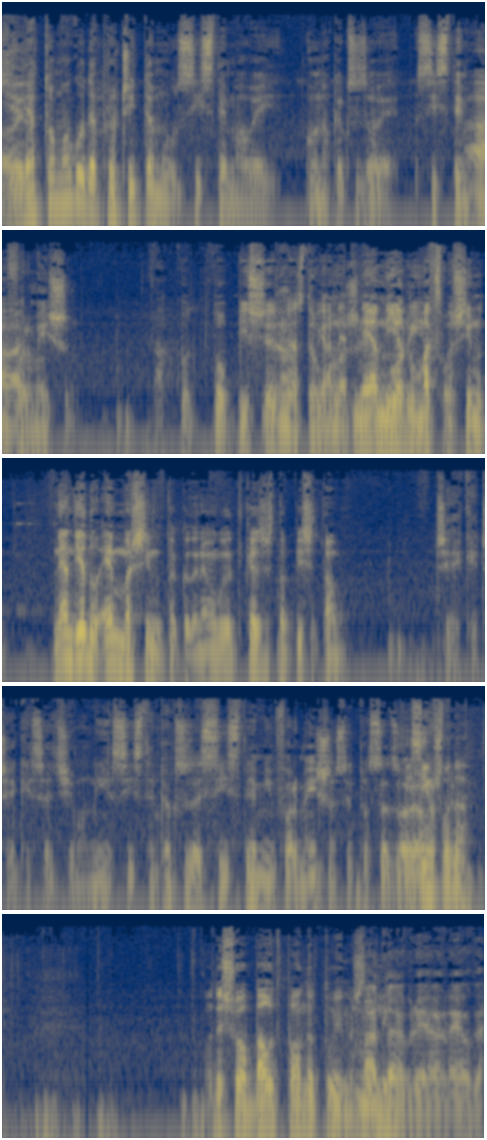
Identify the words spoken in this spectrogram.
Jel ja to mogu da pročitam u sistem ovaj, ono, kako se zove, System A, Information. Ako to piše, Da, ne znam, ja ne, nemam ni jednu Max info. mašinu. Nemam ni jednu M mašinu, tako da ne mogu da ti kažem šta piše tamo. Čekaj, čekaj, sad ćemo, nije sistem, kako se zove, System Information se to sad zove. Ono info, što- da. Odeš u About, pa onda tu imaš Ma sad da, bre, ali evo ga.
